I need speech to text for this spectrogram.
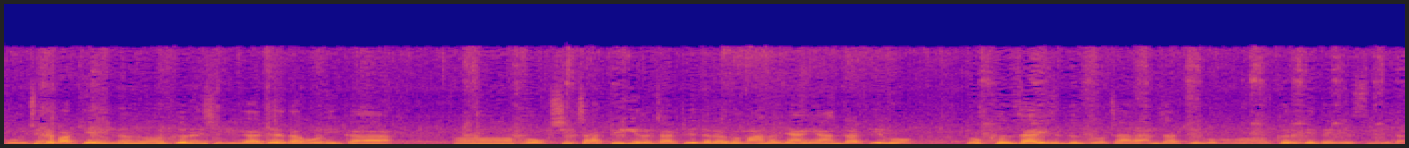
움츠려 박혀 있는 어, 그런 시기가 되다 보니까 어 혹시 잡히기는 잡히더라도 많은 양이 안 잡히고 또 큰 사이즈들도 잘 안 잡히고 어, 그렇게 되겠습니다.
